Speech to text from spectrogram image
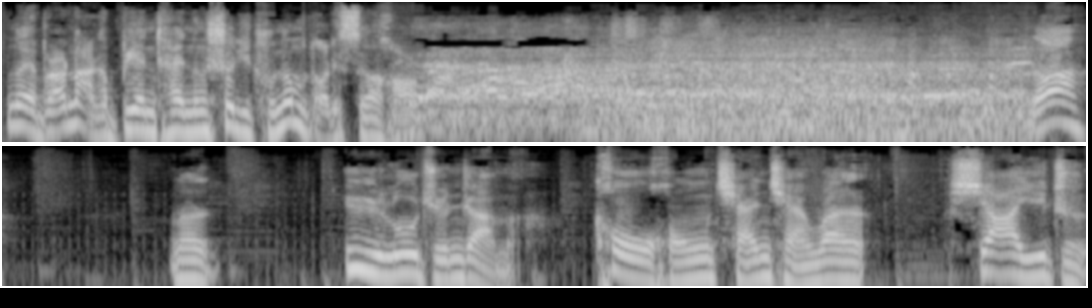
我也不知道哪个变态能设计出那么多的色号，是吧？那雨露均沾嘛，口红千千万，下一支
